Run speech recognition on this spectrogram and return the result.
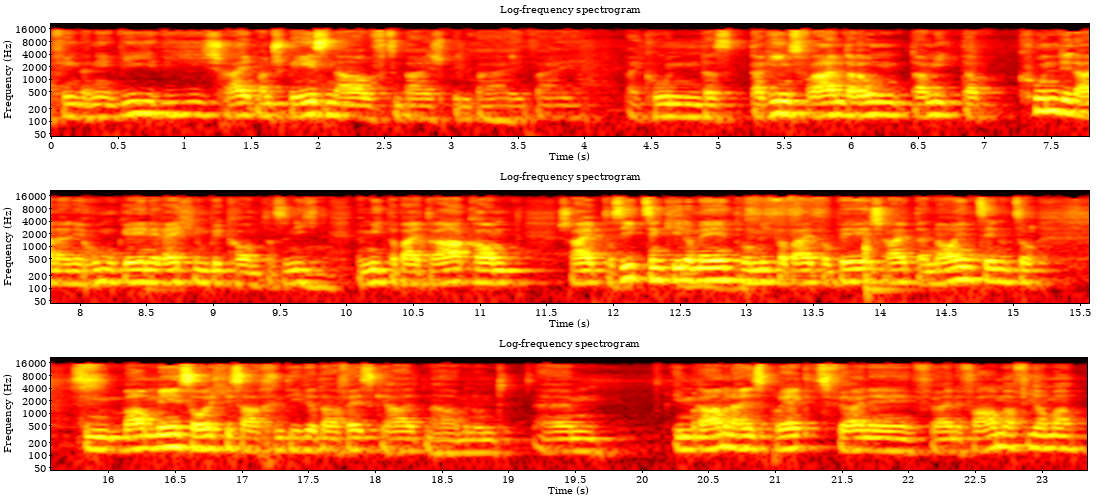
fing dann in, wie, wie schreibt man Spesen auf, zum Beispiel bei, bei, bei Kunden. Das, da ging es vor allem darum, damit der Kunde dann eine homogene Rechnung bekommt. Also nicht, wenn Mitarbeiter A kommt, schreibt er 17 Kilometer und Mitarbeiter B schreibt er 19 und so. Es waren mehr solche Sachen, die wir da festgehalten haben. Und ähm, im Rahmen eines Projekts für eine, für eine Pharmafirma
